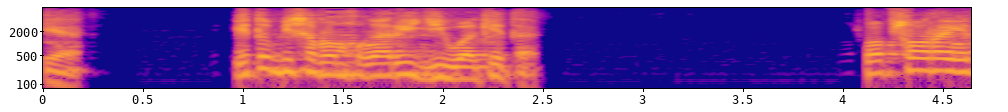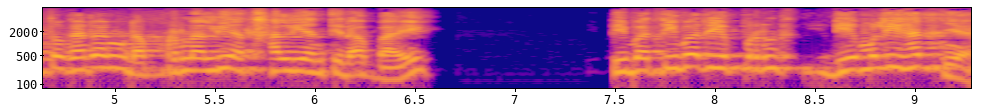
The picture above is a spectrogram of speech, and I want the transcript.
Ya. Itu bisa mempengaruhi jiwa kita. Sebab seorang itu kadang tidak pernah lihat hal yang tidak baik, tiba-tiba dia dia melihatnya.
